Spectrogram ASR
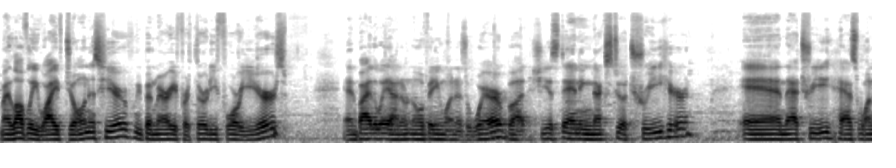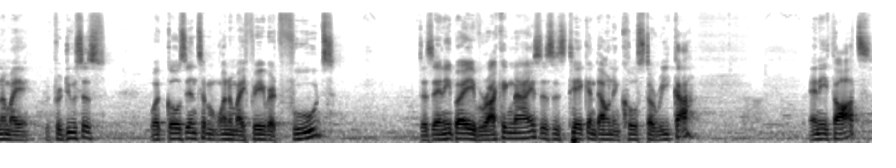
My lovely wife Joan is here. We've been married for 34 years. And by the way, I don't know if anyone is aware, but she is standing next to a tree here. And that tree has one of my, produces what goes into one of my favorite foods. Does anybody recognize this is taken down in Costa Rica? Any thoughts?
